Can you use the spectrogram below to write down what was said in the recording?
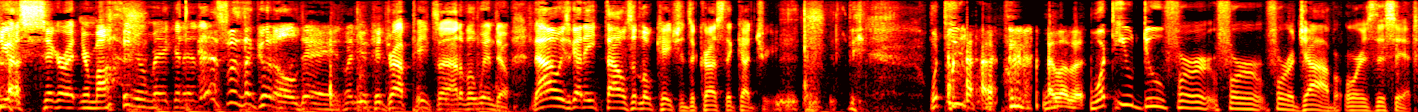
You got a cigarette in your mouth and you're making it. This was the good old days when you could drop pizza out of a window. Now he's got 8,000 locations across the country. What do you I love it. what do you do for for for a job, or is this it?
